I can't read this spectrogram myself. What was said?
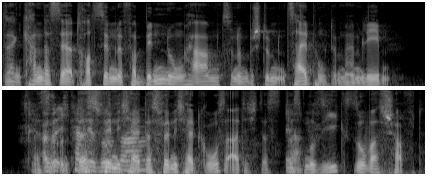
dann kann das ja trotzdem eine Verbindung haben zu einem bestimmten Zeitpunkt in meinem Leben. Also dir das so finde ich halt, das finde ich halt großartig, dass, dass Ja. Musik sowas schafft.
